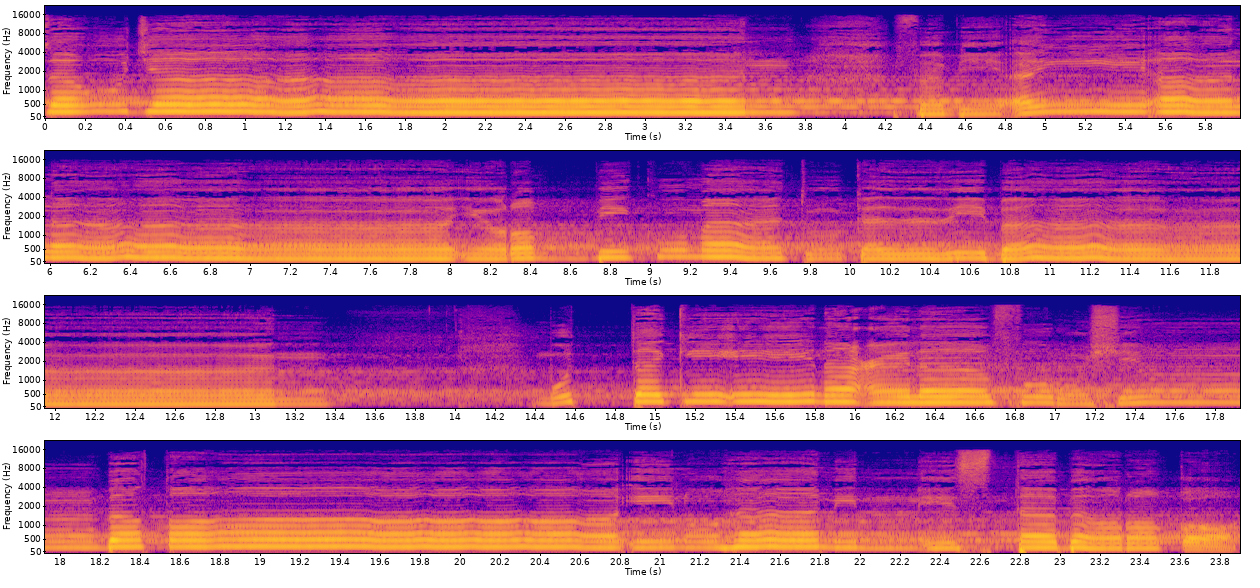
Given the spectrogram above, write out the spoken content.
زوجان فبأي آلاء ربكما تكذبان؟ متكئين على فرش بطائنها من استبرق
